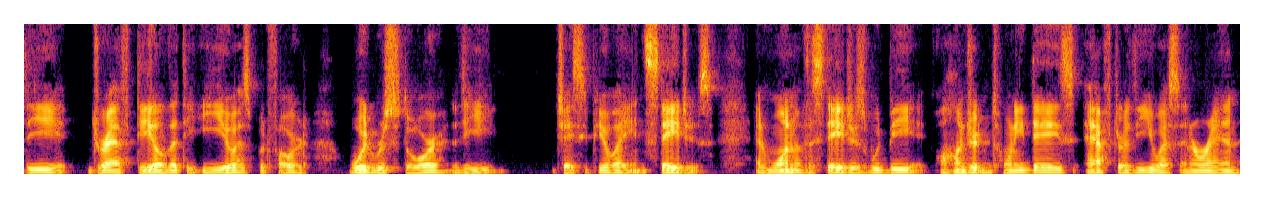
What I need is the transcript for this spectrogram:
the draft deal that the EU has put forward would restore the JCPOA in stages. And one of the stages would be 120 days after the US and Iran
